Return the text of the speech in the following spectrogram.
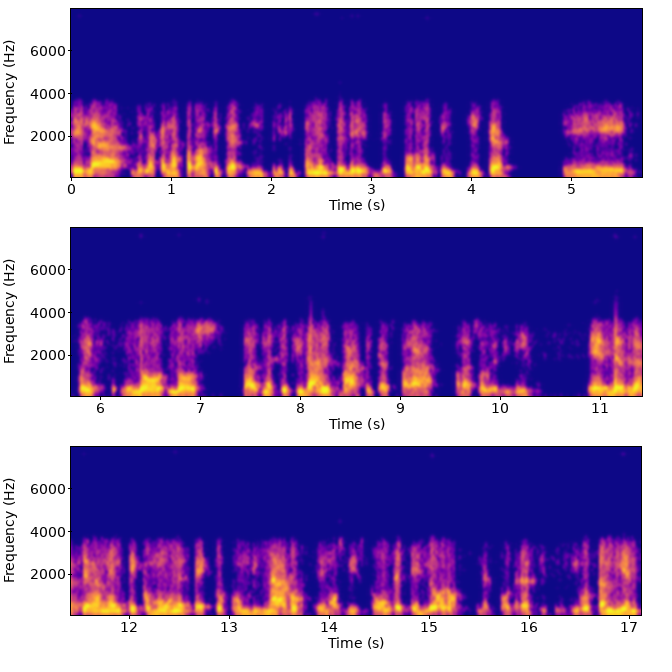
de la, de la canasta básica y principalmente de, de todo lo que implica eh, pues los, las necesidades básicas para, para sobrevivir. Eh, desgraciadamente, como un efecto combinado, hemos visto un deterioro en el poder adquisitivo también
